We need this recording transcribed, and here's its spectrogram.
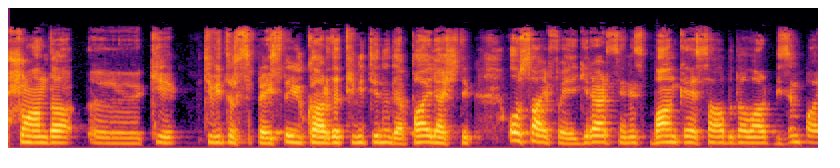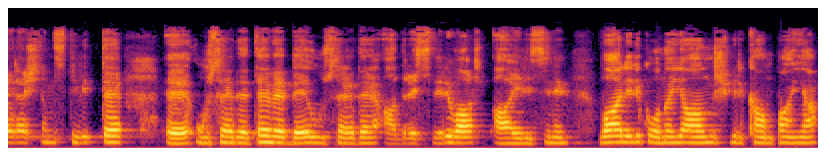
şu anda e, ki Twitter Space'te yukarıda tweetini de paylaştık. O sayfaya girerseniz banka hesabı da var. Bizim paylaştığımız tweette e, USDT ve BUSD adresleri var. Ailesinin valilik onayı almış bir kampanya.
